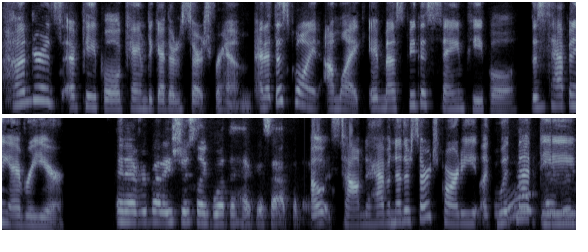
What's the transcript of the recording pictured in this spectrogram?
Hundreds of people came together to search for him. And at this point, I'm like, it must be the same people. This is happening every year. And everybody's just like, "What the heck is happening?" Oh, it's time to have another search party. Like, wouldn't that be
